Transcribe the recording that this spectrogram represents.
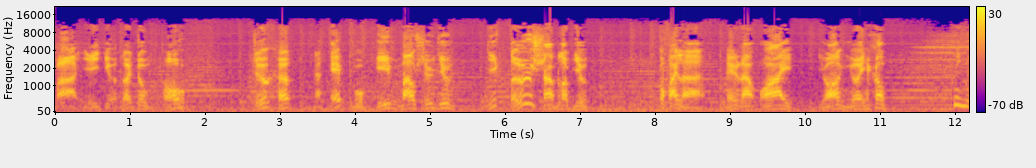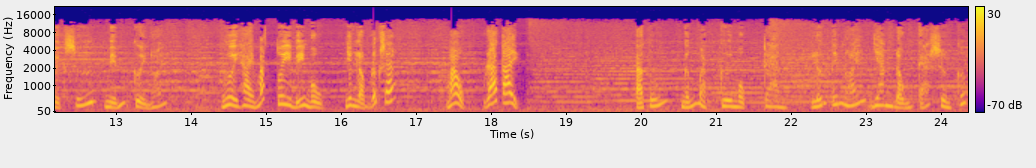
Ba vị vừa tới trung thổ. Trước hết đã ép buộc kim bao sư dương Giết tử Sam Long Dương Có phải là để ra oai dọa người hay không? Huy Nguyệt Sứ mỉm cười nói Người hai mắt tuy bị mù Nhưng lòng rất sáng. Mau ra tay Tạ Tuấn ngẩng mặt cười một tràng Lớn tiếng nói gian động cả sườn cốc.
